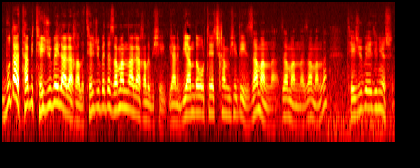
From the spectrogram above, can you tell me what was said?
bu da tabii tecrübeyle alakalı. Tecrübede zamanla alakalı bir şey. Yani bir anda ortaya çıkan bir şey değil. Zamanla, zamanla, zamanla tecrübe ediniyorsun.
